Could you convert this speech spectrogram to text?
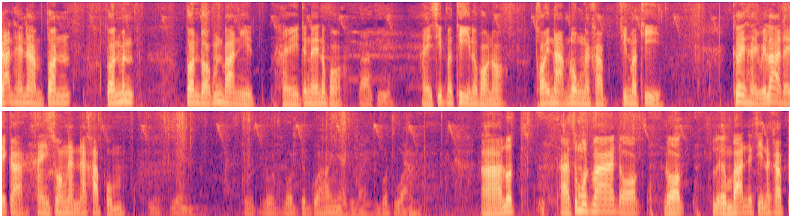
การให้น้ำตอนตอนมันตอนดอกมันบานนี่ให้จังไดเนาะพอตาทีให้สิบนาทีเนาะพอเนาะถอยน้ำลงนะครับสิบนาทีเคยให้เวลาใดกะให้ช่วงนั้นนะครับผมลดลงลดลดลดจนกว่าห้างแง่สิใหม่บดหวานอ่ารถถ้าสมมติว่าดอกดอกเริ่มบานจังสินะครับป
